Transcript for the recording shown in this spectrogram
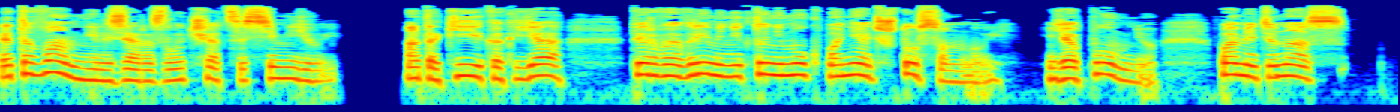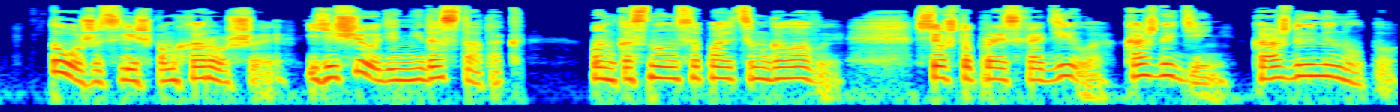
Это вам нельзя разлучаться с семьей. А такие, как я, первое время никто не мог понять, что со мной. Я помню, память у нас тоже слишком хорошая. Еще один недостаток. Он коснулся пальцем головы. Все, что происходило, каждый день, каждую минуту.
